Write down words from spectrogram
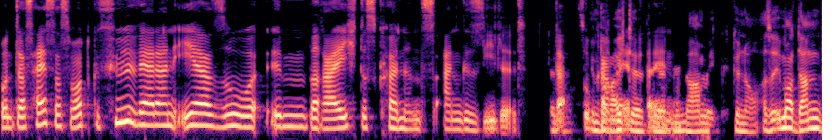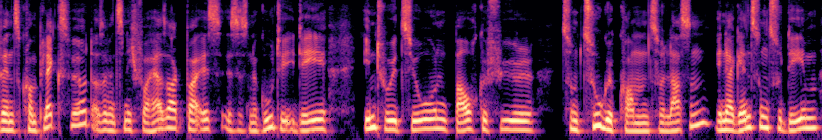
Und das heißt, das Wort Gefühl wäre dann eher so im Bereich des Könnens angesiedelt. Genau, da, so Im Bereich der, der, Dynamik, genau. Also immer dann, wenn es komplex wird, also wenn es nicht vorhersagbar ist, ist es eine gute Idee, Intuition, Bauchgefühl zum Zuge kommen zu lassen, in Ergänzung zu dem,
